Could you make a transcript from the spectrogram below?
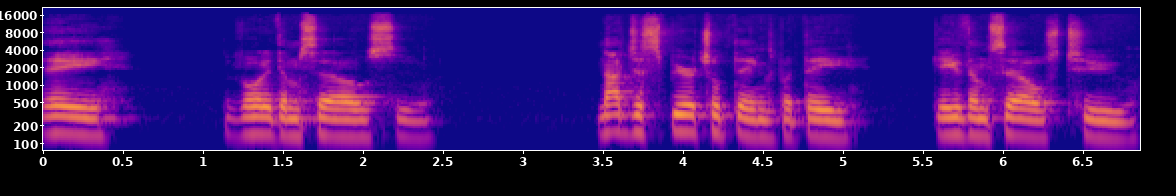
They devoted themselves to not just spiritual things, but they gave themselves to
